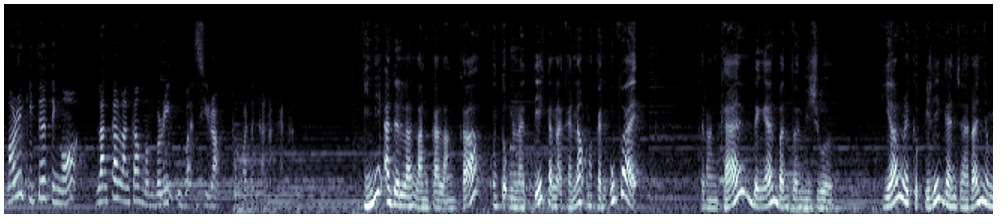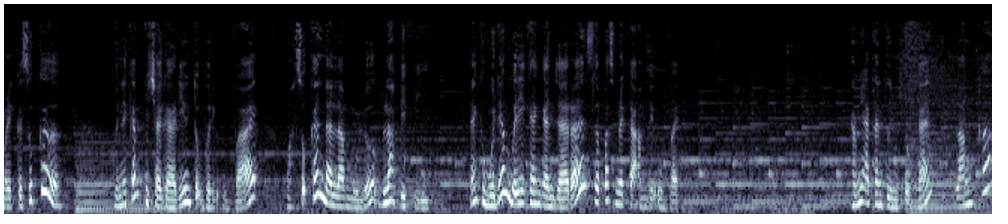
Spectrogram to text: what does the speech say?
Mari kita tengok langkah-langkah memberi ubat sirap kepada kanak-kanak. Ini adalah langkah-langkah untuk melatih kanak-kanak makan ubat. Terangkan dengan bantuan visual. Biar mereka pilih ganjaran yang mereka suka. Gunakan picagari untuk beri ubat, masukkan dalam mulut belah pipi. Dan kemudian berikan ganjaran selepas mereka ambil ubat. Kami akan tunjukkan langkah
